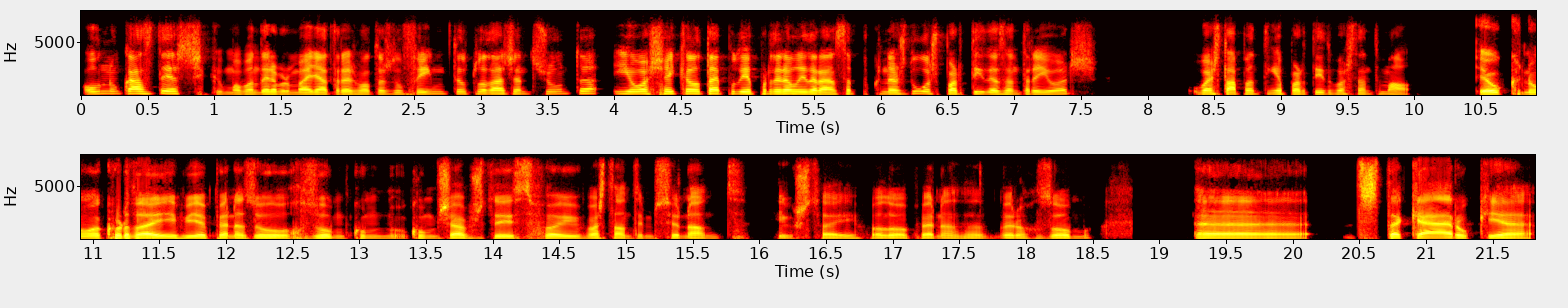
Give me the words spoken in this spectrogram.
ou num caso destes, que uma bandeira vermelha a três voltas do fim meteu toda a gente junta e eu achei que ele até podia perder a liderança porque nas duas partidas anteriores o Verstappen tinha partido bastante mal. Eu que não acordei, vi apenas o resumo, como, como já vos disse, foi bastante emocionante e gostei, valeu a pena ver o resumo. Uh, destacar o que é-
